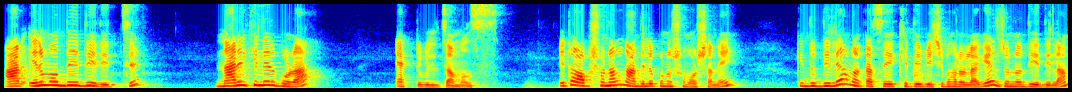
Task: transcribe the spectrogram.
আর এর মধ্যে দিয়ে দিচ্ছে নারিকেলের গোড়া এক টেবিল চামচ। এটা অপশনাল না দিলে কোনো সমস্যা নেই। কিন্তু দিলে আমার কাছে খেতে বেশি ভালো লাগে জন্য দিয়ে দিলাম।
